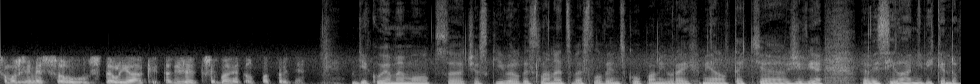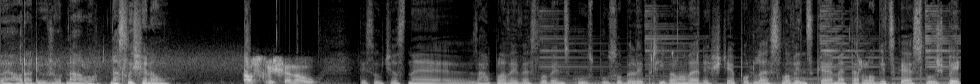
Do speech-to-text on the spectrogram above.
Samozřejmě jsou husté liáky, takže je třeba jet opatrně. Děkujeme moc. Český velvyslanec ve Slovensku, pan Juraj Chměl, teď živě ve vysílání víkendového radiožurnálu. Naslyšenou. Naslyšenou. Ty současné eh, záplavy ve Slovensku způsobily přívalové deště podle slovinské meteorologické služby.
